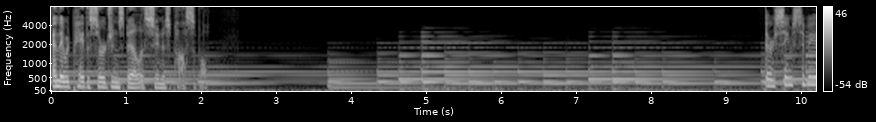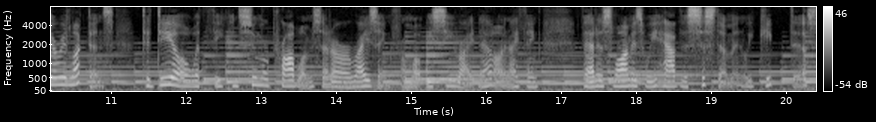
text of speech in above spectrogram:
and they would pay the surgeon's bill as soon as possible. There seems to be a reluctance to deal with the consumer problems that are arising from what we see right now. And I think that as long as we have this system and we keep this,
